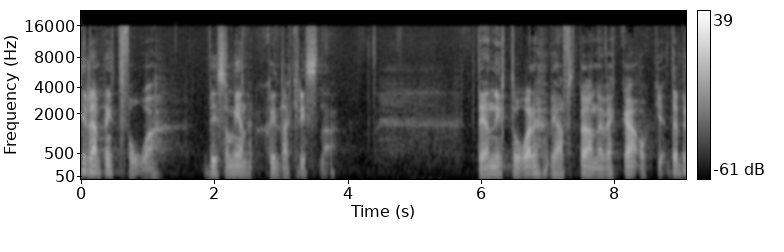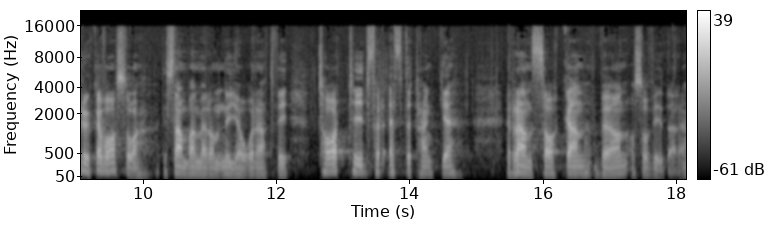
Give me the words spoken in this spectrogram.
Tillämpning två, vi som enskilda kristna. Det är nytt år, vi har haft bönevecka och det brukar vara så i samband med de nya åren att vi tar tid för eftertanke, ransakan, bön och så vidare.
